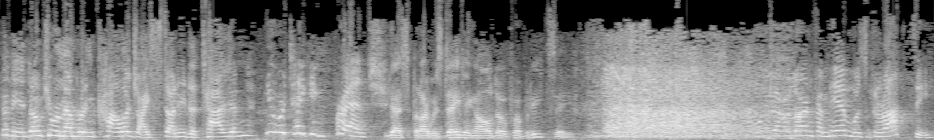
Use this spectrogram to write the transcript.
Vivian, don't you remember in college I studied Italian? You were taking French. Yes, but I was dating Aldo Fabrizi. All you ever learned from him was grazie.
